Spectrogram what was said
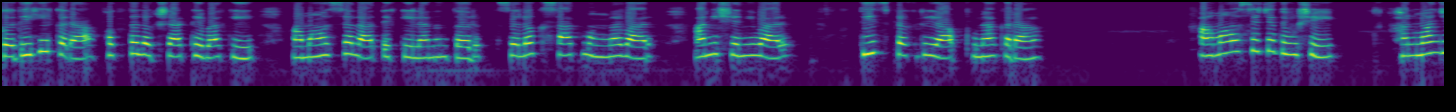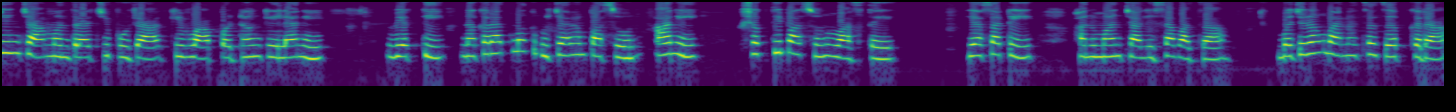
कधीही करा फक्त लक्षात ठेवा की अमावस्याला ते केल्यानंतर सलग सात मंगळवार आणि शनिवार तीच प्रक्रिया पुन्हा करा. अमावस्येच्या दिवशी हनुमानजींच्या मंत्राची पूजा किंवा पठण केल्याने व्यक्ती नकारात्मक विचारांपासून आणि शक्तीपासून वाचते. यासाठी हनुमान चालिसा वाचा बजरंग बाणाचा जप करा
